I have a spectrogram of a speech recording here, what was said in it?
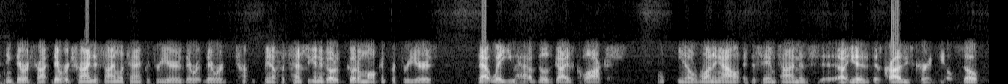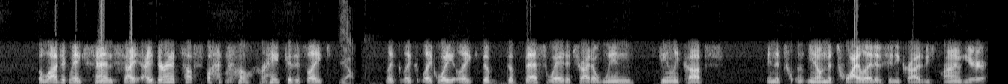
I think they were trying they were trying to sign Letang for three years. They were they were tr- you know potentially going to go to go to Malkin for three years. That way you have those guys' clocks you know running out at the same time as uh, you know, as Crosby's current deal. So the logic makes sense. I, I they're in a tough spot though, right? Because it's like Yeah. like like like what do you, like the the best way to try to win Stanley Cups in the tw- you know in the twilight of Sidney Crosby's prime here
